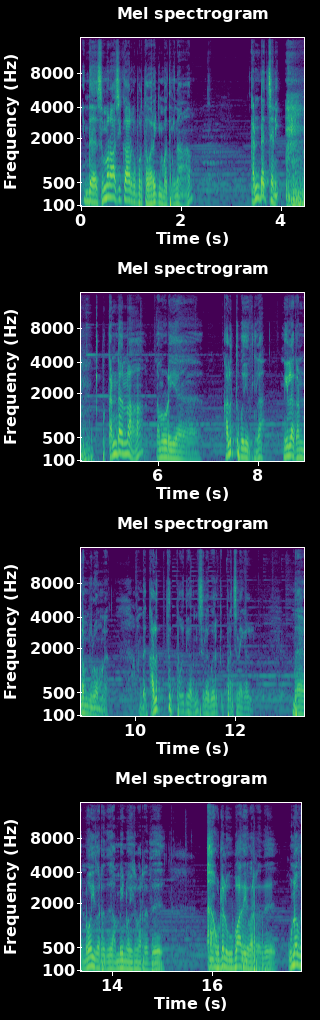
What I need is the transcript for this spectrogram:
இந்த சிம்மராசிக்காரங்க பொறுத்த வரைக்கும் பார்த்தீங்கன்னா கண்டச்சனி. இப்போ கண்டம்னா நம்மளுடைய கழுத்து பகுதி பார்த்திங்களா? நீலகண்டம் சொல்லுவோம்ல. அந்த கழுத்து பகுதியில் வந்து சில பேருக்கு பிரச்சனைகள். இந்த நோய் வர்றது அம்பை நோய்கள் வர்றது உடல் உபாதை வர்றது உணவு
